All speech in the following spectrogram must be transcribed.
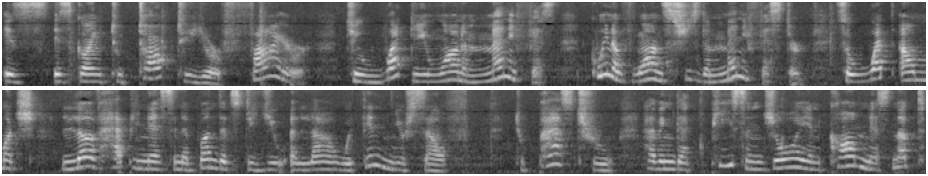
is, is going to talk to your fire, to what do you want to manifest. Queen of Wands, she's the manifester. So what, how much love, happiness, and abundance do you allow within yourself to pass through, having that peace and joy and calmness, not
